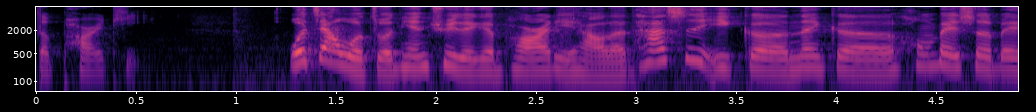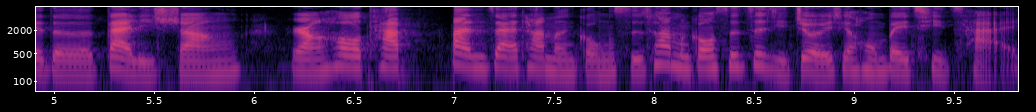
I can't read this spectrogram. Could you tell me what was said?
的 party？我讲我昨天去的一个 party 好了，它是一个那个烘焙设备的代理商，然后他办在他们公司，所以他们公司自己就有一些烘焙器材，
